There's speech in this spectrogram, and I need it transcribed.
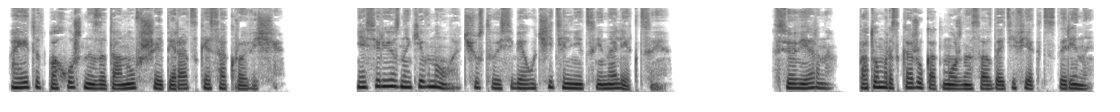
А этот похож на затонувшее пиратское сокровище. Я серьезно кивнула, чувствуя себя учительницей на лекции. Все верно. Потом расскажу, как можно создать эффект старины.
